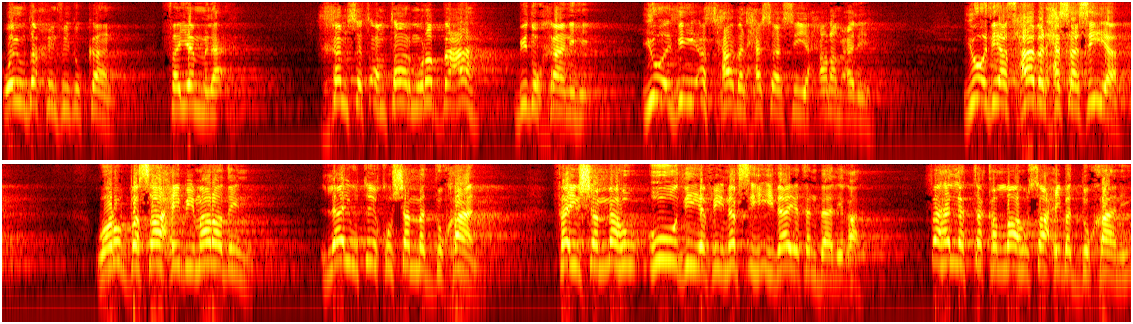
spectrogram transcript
ويدخن في دكان فيملأ خمسة أمتار مربعة بدخانه. يؤذي أصحاب الحساسية حرام عليه. يؤذي أصحاب الحساسية. ورب صاحب مرض لا يطيق شم الدخان فإن شمه أوذي في نفسه إذاية بالغة. فهل اتقى الله صاحب الدخان؟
